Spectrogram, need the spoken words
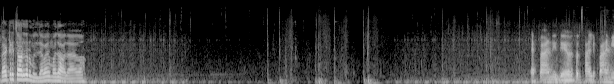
बैटरी चार्जर मिल जाए भाई मज़ा आ जाएगा। पानी दे तो साले पानी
